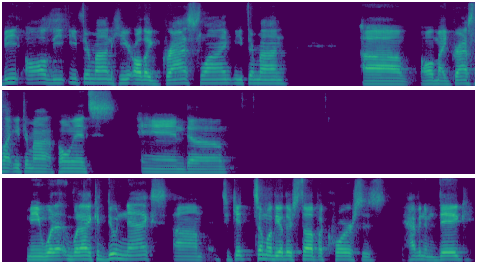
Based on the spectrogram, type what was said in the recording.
beat all the Ethermon here, all the grass slime Ethermon, uh, all my grass slime Ethermon opponents and uh, I mean, what what I could do next um, to get some of the other stuff, of course, is having them dig.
